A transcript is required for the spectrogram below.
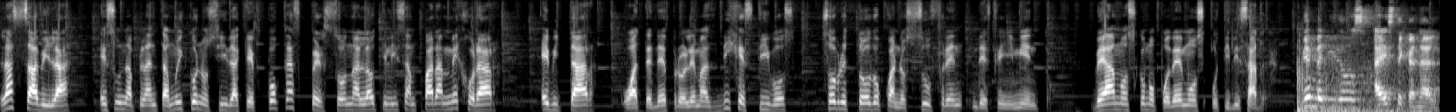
La sábila es una planta muy conocida que pocas personas la utilizan para mejorar, evitar o atender problemas digestivos, sobre todo cuando sufren de estreñimiento. Veamos cómo podemos utilizarla. Bienvenidos a este canal.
